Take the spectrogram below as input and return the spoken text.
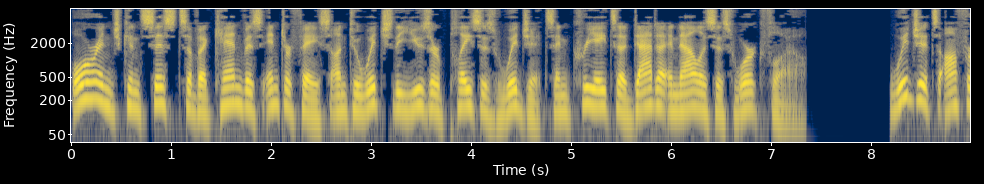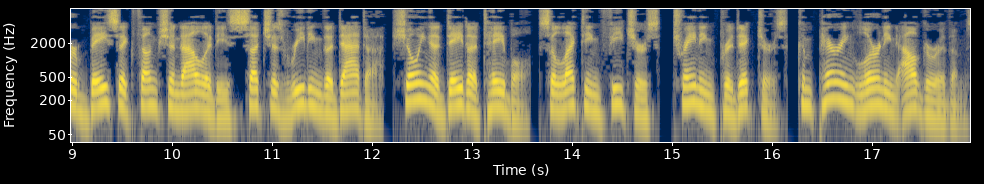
Orange consists of a canvas interface onto which the user places widgets and creates a data analysis workflow. Widgets offer basic functionalities such as reading the data, showing a data table, selecting features, training predictors, comparing learning algorithms,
